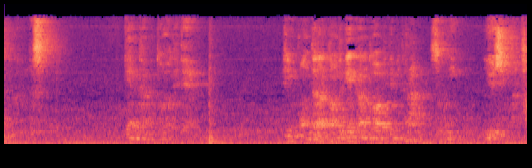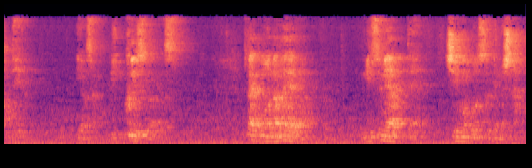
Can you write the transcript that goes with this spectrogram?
ねてくるんです玄関の戸を開けてピンポンってなったので玄関の戸を開けてみたらそこに友人が立っている岩屋さんびっくりするわけです二人とも長い間見つめ合って沈黙を続けました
